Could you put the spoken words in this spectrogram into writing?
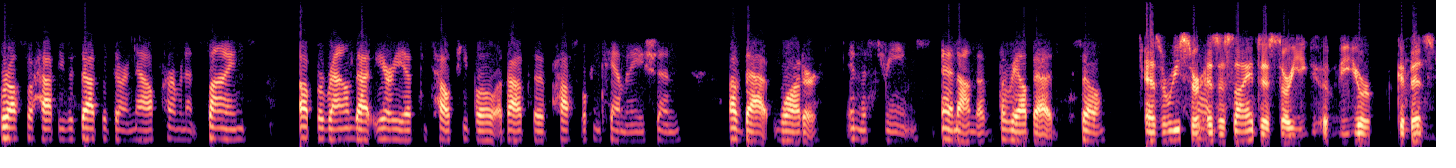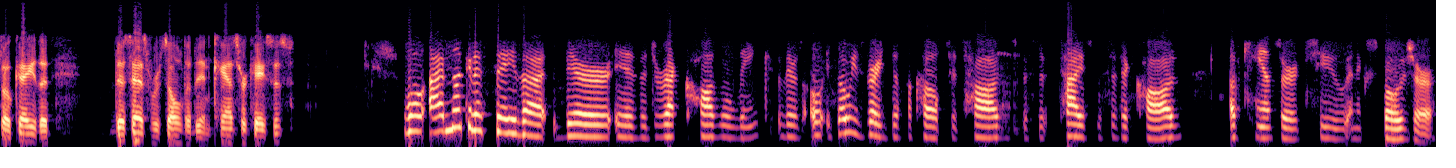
we're also happy with that that there are now permanent signs up around that area to tell people about the possible contamination of that water in the streams and on the, the rail bed. So as a research, right. as a scientist, are you you're convinced, okay, that this has resulted in cancer cases? Well, I'm not going to say that there is a direct causal link. There's it's always very difficult to tie, tie a specific cause of cancer to an exposure.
